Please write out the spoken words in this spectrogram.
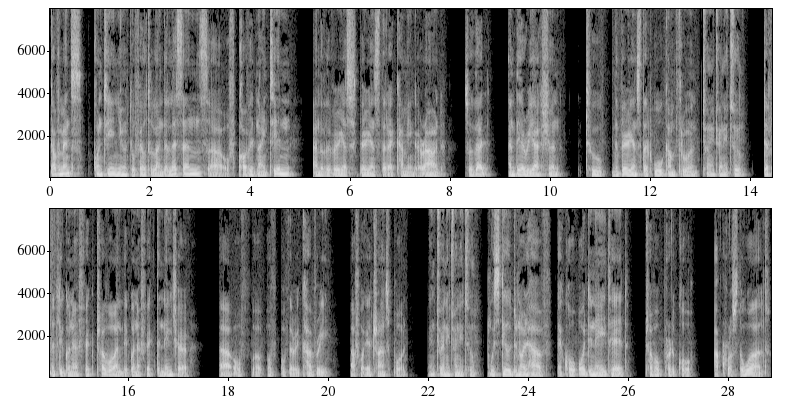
Governments continue to fail to learn the lessons uh, of COVID 19 and of the various variants that are coming around. So that and their reaction to the variants that will come through in 2022 definitely going to affect travel and they're going to affect the nature uh, of, of, of the recovery uh, for air transport in 2022. We still do not have a coordinated travel protocol across the world.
